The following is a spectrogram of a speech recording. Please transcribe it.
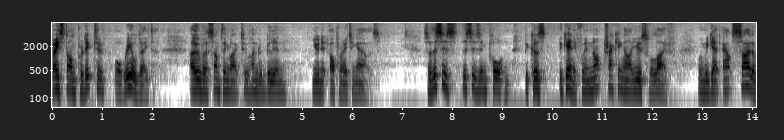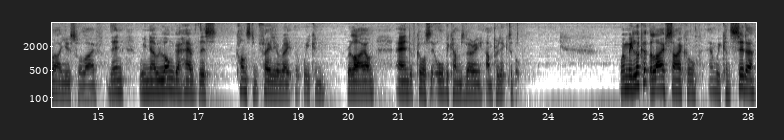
based on predictive or real data over something like 200 billion unit operating hours. So this is, this is important because, again, if we're not tracking our useful life, when we get outside of our useful life, then we no longer have this constant failure rate that we can rely on, and of course it all becomes very unpredictable. When we look at the life cycle and we consider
